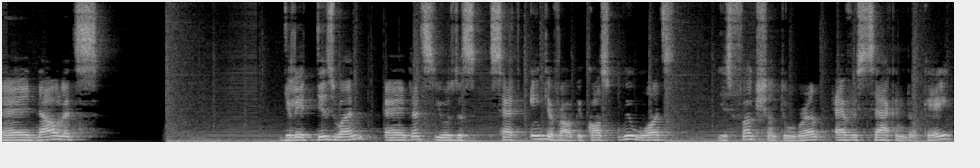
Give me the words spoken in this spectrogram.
And now let's delete this one and let's use the set interval because we want this function to run every second, okay?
